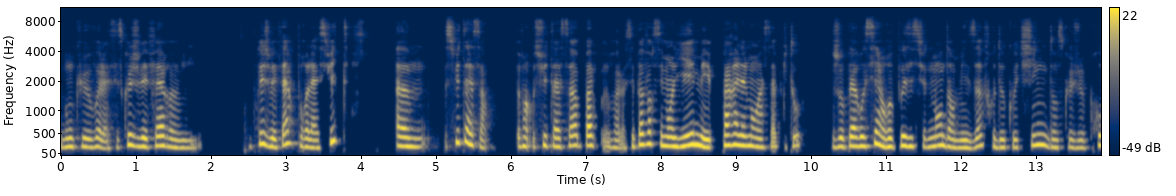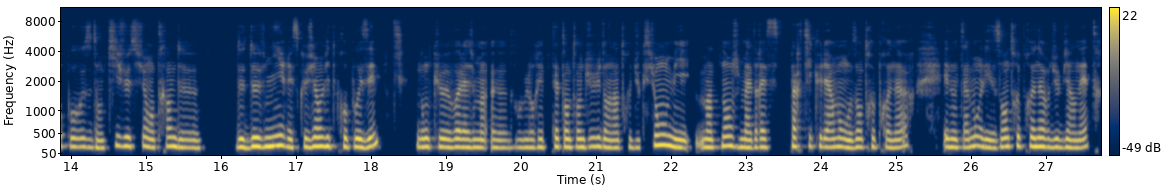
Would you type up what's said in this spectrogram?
Donc euh, voilà, c'est ce que je vais faire, euh, ce que je vais faire pour la suite. Suite à ça, enfin suite à ça, pas voilà, c'est pas forcément lié, mais parallèlement à ça plutôt, j'opère aussi un repositionnement dans mes offres de coaching, dans ce que je propose, dans qui je suis en train de de devenir et ce que j'ai envie de proposer. Donc euh, voilà, euh, vous l'aurez peut-être entendu dans l'introduction, mais maintenant je m'adresse particulièrement aux entrepreneurs et notamment les entrepreneurs du bien-être.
